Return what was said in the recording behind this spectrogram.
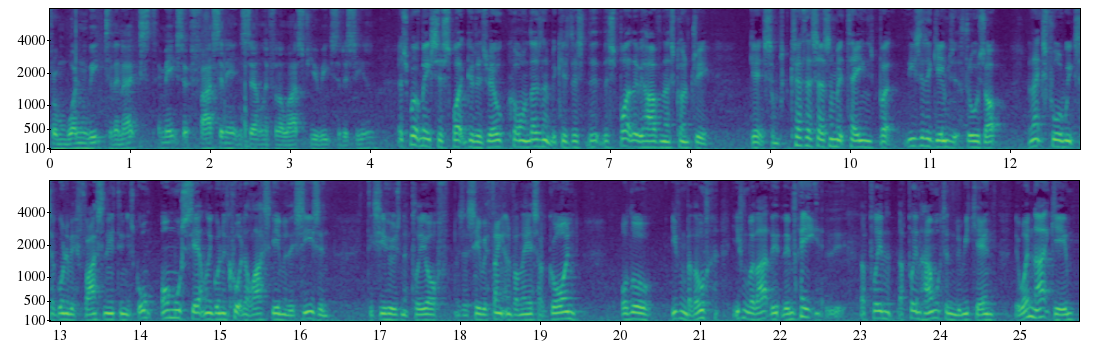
from one week to the next. It makes it fascinating, certainly for the last few weeks of the season. It's what makes the split good as well, Colin, doesn't it? Because this, the, the split that we have in this country gets some criticism at times, but these are the games it throws up. The next four weeks are going to be fascinating. It's go- almost certainly going to go to the last game of the season to see who's in the playoff. As I say, we think Inverness are gone, although even with even with that, they, they might they're playing they're playing Hamilton the weekend. They win that game,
